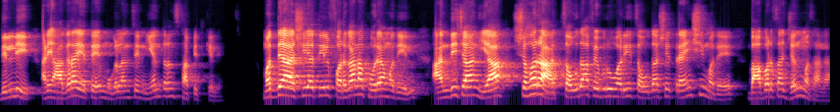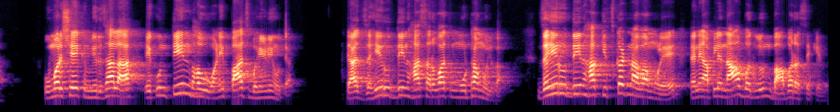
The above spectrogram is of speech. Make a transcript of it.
दिल्ली आणि आग्रा येथे मुघलांचे नियंत्रण स्थापित केले. मध्य आशियातील फरगाना खोऱ्यामधील आंदीचान या शहरात चौदा फेब्रुवारी चौदाशे त्र्याऐंशी मध्ये बाबरचा जन्म झाला. उमर शेख मिर्झाला एकूण तीन भाऊ आणि पाच बहिणी होत्या. त्यात जहीरुद्दीन हा सर्वात मोठा मुलगा. जहीरुद्दीन हा किचकट नावामुळे त्याने आपले नाव बदलून बाबर असे केले.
